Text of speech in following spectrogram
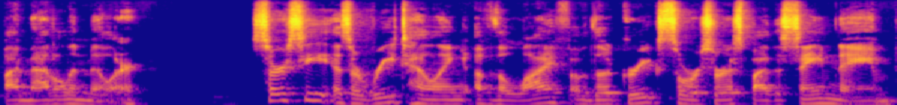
by Madeline Miller. Circe is a retelling of the life of the Greek sorceress by the same name,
